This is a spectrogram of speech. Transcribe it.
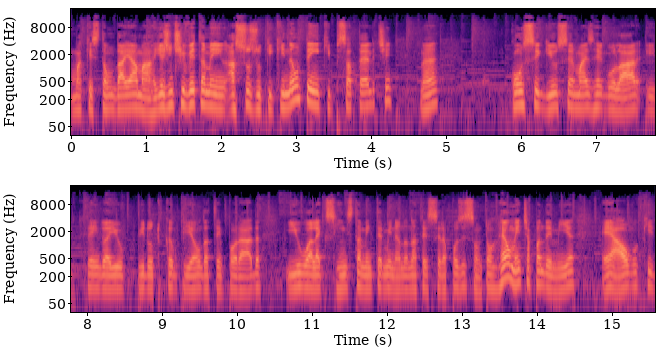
uma questão da Yamaha. E a gente vê também a Suzuki, que não tem equipe satélite, né? Conseguiu ser mais regular e tendo aí o piloto campeão da temporada e o Alex Rins também terminando na terceira posição. Então, realmente a pandemia é algo que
